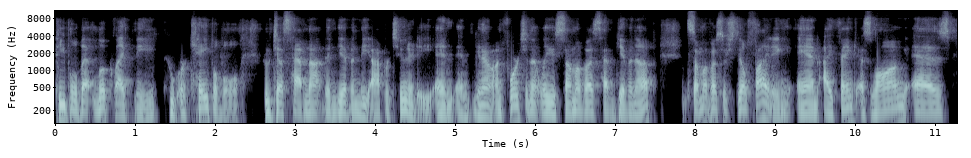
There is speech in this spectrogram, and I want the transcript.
people that look like me who are capable who just have not been given the opportunity and and you know unfortunately some of us have given up some of us are still fighting and i think as long as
